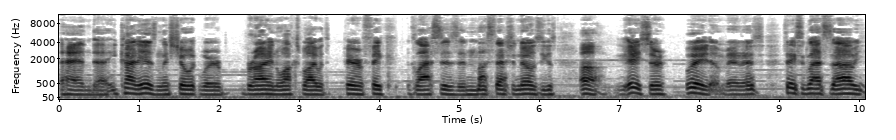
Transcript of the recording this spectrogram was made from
and uh, he kind of is. And they show it where Brian walks by with a pair of fake glasses and mustache and nose. He goes, "Oh, hey sir, wait a minute." Takes the glasses off. He,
